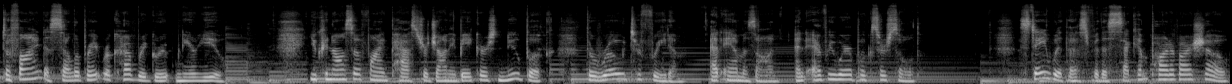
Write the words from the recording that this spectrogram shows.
to find a Celebrate Recovery group near you. You can also find Pastor Johnny Baker's new book, The Road to Freedom, at Amazon and everywhere books are sold. Stay with us for the second part of our show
